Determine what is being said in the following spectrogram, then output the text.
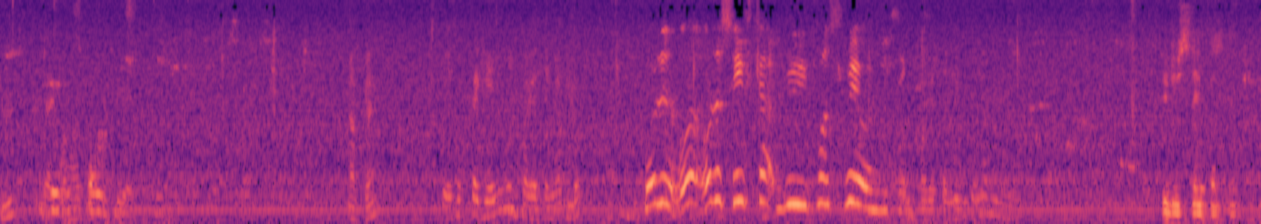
hmm? Ok. Esos pequeños para que tengas dos. what is what, what does safe chat do? You can't swear or anything. Para que te limpien las manos. Did you save that picture?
